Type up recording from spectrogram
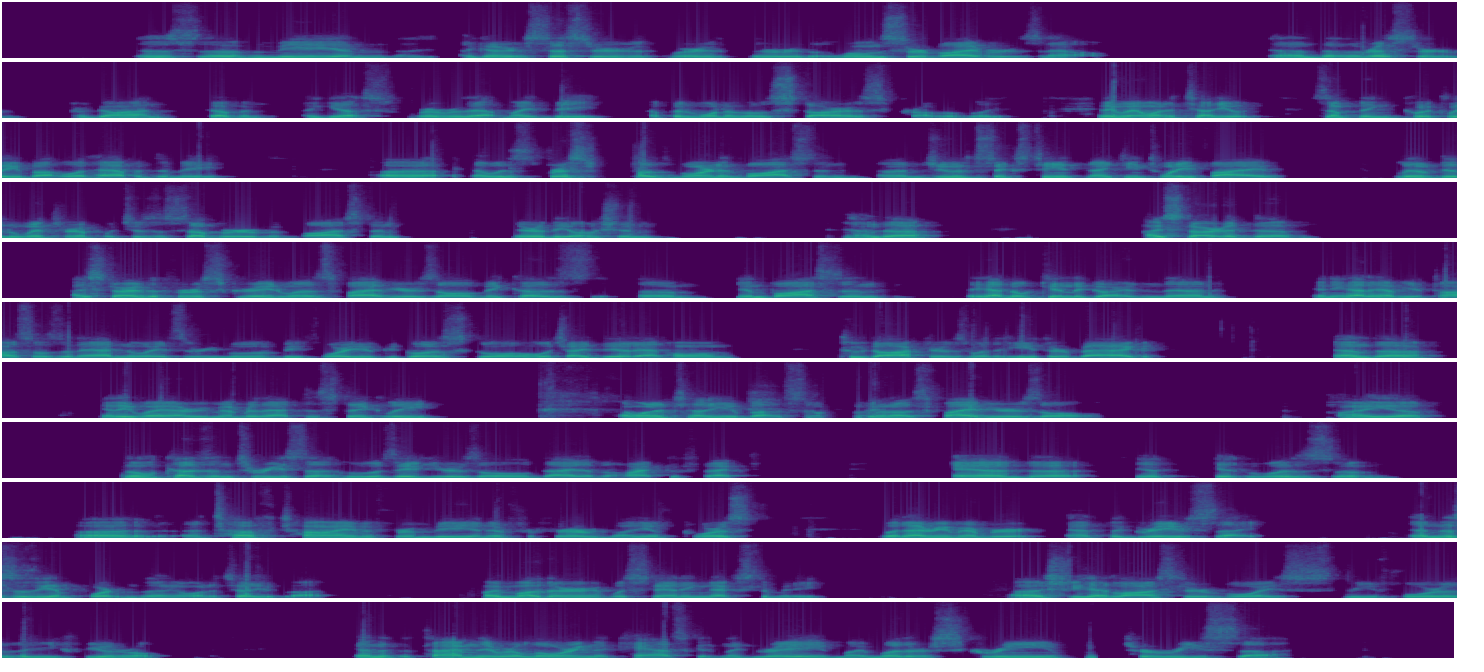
is uh, me and a younger sister. We're they're the lone survivors now, and the rest are are gone. Heaven, I guess, wherever that might be, up in one of those stars, probably. Anyway, I want to tell you something quickly about what happened to me. Uh, I was first. I was born in Boston on June 16th, 1925. Lived in Winthrop, which is a suburb of Boston, near the ocean, and uh, I started uh, I started the first grade when I was five years old because um, in Boston they had no kindergarten then, and you had to have your tonsils and adenoids removed before you could go to school, which I did at home. Two doctors with an ether bag, and uh, anyway, I remember that distinctly. I want to tell you about something when I was five years old. My uh, little cousin Teresa, who was eight years old, died of a heart defect, and uh, it it was. Um, uh, a tough time for me and for, everybody, of course. But I remember at the gravesite, and this is the important thing I want to tell you about. My mother was standing next to me. Uh, she had lost her voice before the funeral. And at the time they were lowering the casket in the grave, my mother screamed, Teresa,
